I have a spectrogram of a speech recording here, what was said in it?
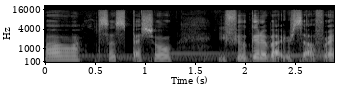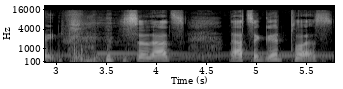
oh, I'm so special. You feel good about yourself, right? so that's that's a good plus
